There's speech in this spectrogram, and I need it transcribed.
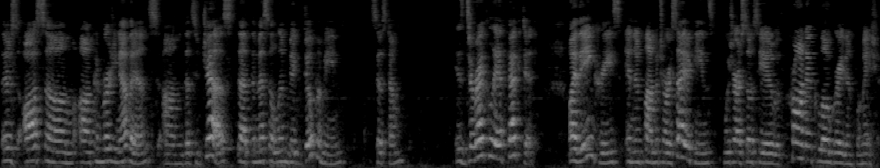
there's awesome uh, converging evidence um, that suggests that the mesolimbic dopamine system is directly affected by the increase in inflammatory cytokines, which are associated with chronic low grade inflammation.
